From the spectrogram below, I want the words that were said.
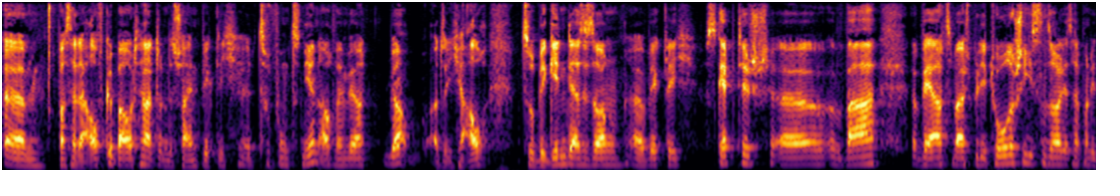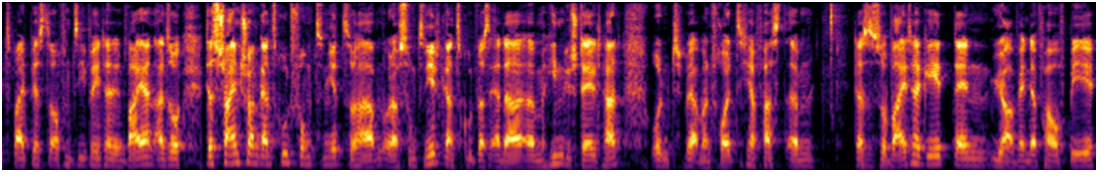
ähm, was er da aufgebaut hat und es scheint wirklich äh, zu funktionieren, auch wenn wir, ja, also ich ja auch zu Beginn der Saison äh, wirklich skeptisch äh, war, wer zum Beispiel die Tore schießen soll. Jetzt hat man die zweitbeste Offensive hinter den Bayern. Also das scheint schon ganz gut funktioniert zu haben oder es funktioniert ganz gut, was er da ähm, hingestellt hat. Und ja, man freut sich ja fast, ähm, dass es so weitergeht, denn ja, wenn der VfB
